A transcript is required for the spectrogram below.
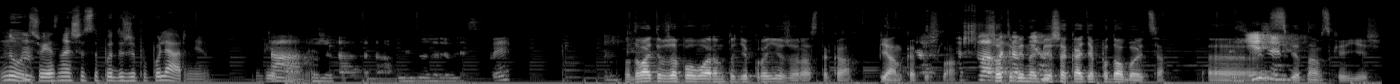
Ну, що я знаю, що супи дуже популярні Так, дуже так, так, так. Вони дуже люблять супи. Ну давайте вже поговоримо тоді про їжу, раз така п'янка пішла. Пішла Що така тобі п'янка. найбільше, Катя, подобається е, з в'єтнамської їжі?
